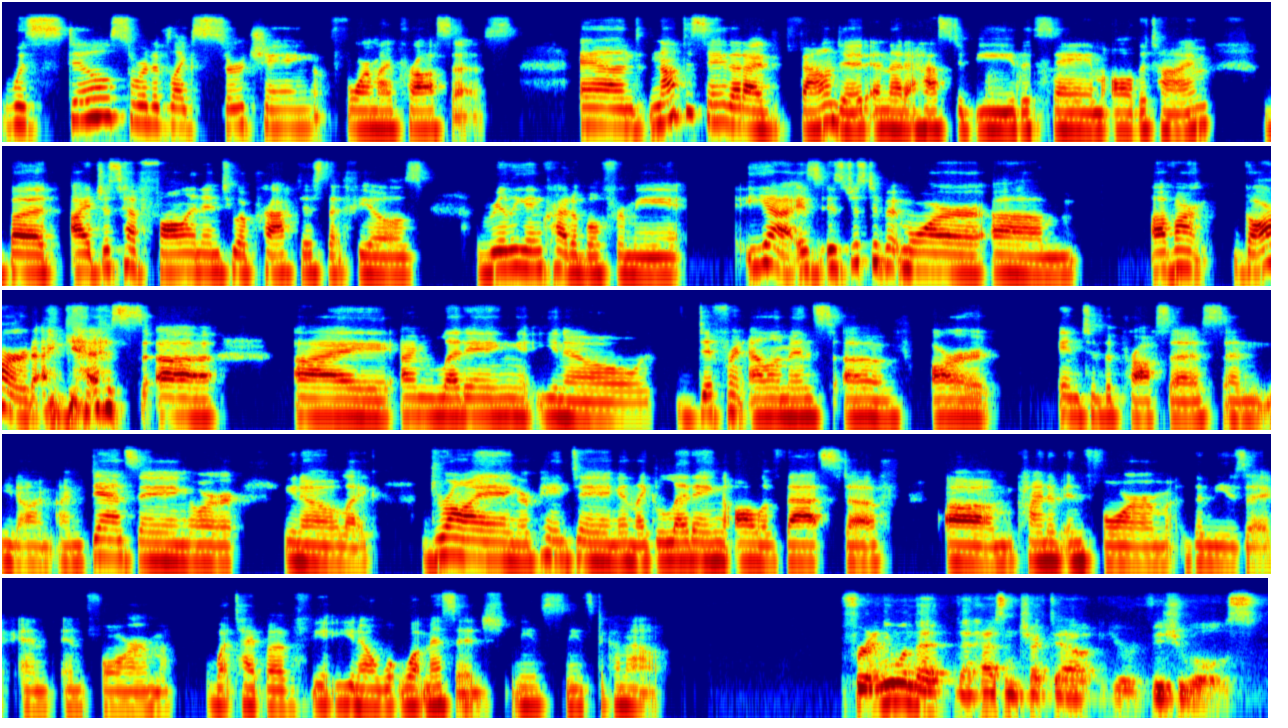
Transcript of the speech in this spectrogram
was still sort of like searching for my process. And not to say that I've found it and that it has to be the same all the time, but I just have fallen into a practice that feels really incredible for me yeah is is just a bit more um, avant-garde i guess. Uh, i i'm letting you know different elements of art into the process and you know i'm, I'm dancing or you you know, like drawing or painting and like letting all of that stuff um, kind of inform the music and inform what type of you know what message needs needs to come out for anyone that that hasn't checked out your visuals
